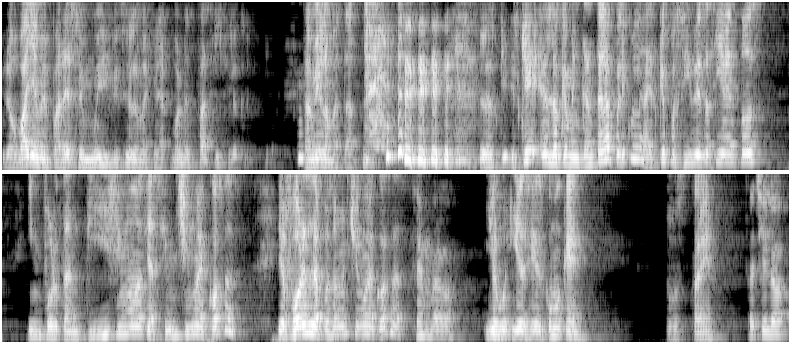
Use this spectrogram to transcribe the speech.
Pero vaya, me parece muy difícil de imaginar. Bueno, es fácil si lo crees. También lo mataron. es, que, es que lo que me encanta de la película es que pues sí ves así eventos importantísimos y así un chingo de cosas. Y a Forrest le pasan un chingo de cosas. Sí, un. Y, y así es como que, pues está bien. Está chilo.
